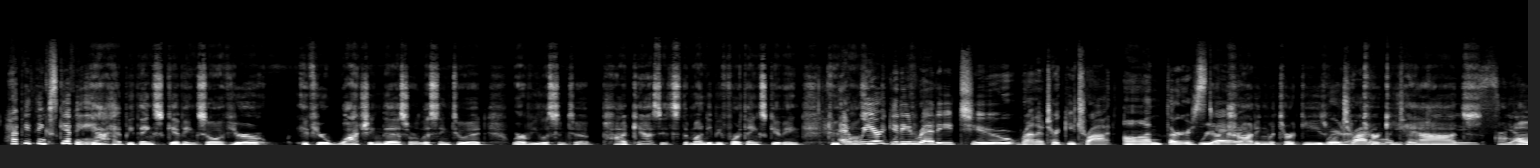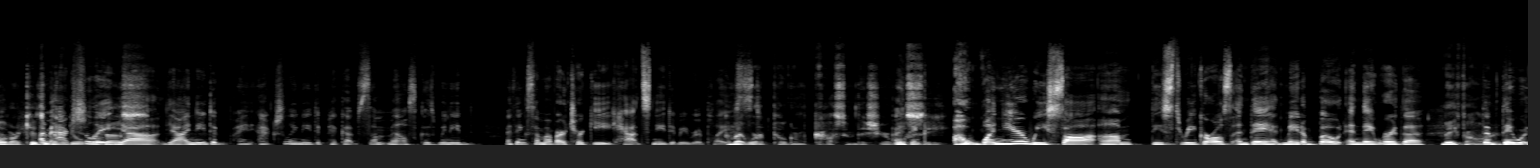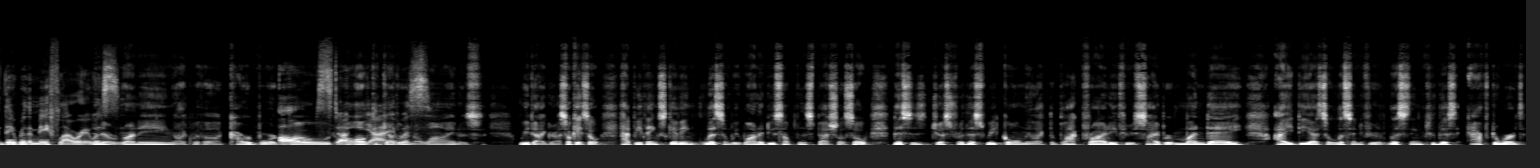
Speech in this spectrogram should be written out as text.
Happy Thanksgiving. Yeah, happy Thanksgiving. So if you're if you're watching this or listening to it, wherever you listen to podcasts, it's the Monday before Thanksgiving. And we are getting ready to run a turkey trot on Thursday. We are trotting with turkeys. We're, We're going to have turkey hats. Yeah. All of our kids I'm are going to do it with us. Yeah, yeah. I need to. I actually need to pick up something else because we need I think some of our turkey hats need to be replaced. I might wear a pilgrim costume this year. We'll think, see. Oh, one year we saw um, these three girls, and they had made a boat, and they were the Mayflower. The, they were they were the Mayflower. It was and they're running like with a cardboard all boat, stuck, all yeah, together was, in a line. Was, we digress. Okay, so happy Thanksgiving. Listen, we want to do something special. So this is just for this week only, like the Black Friday through Cyber Monday idea. So listen, if you're listening to this afterwards.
